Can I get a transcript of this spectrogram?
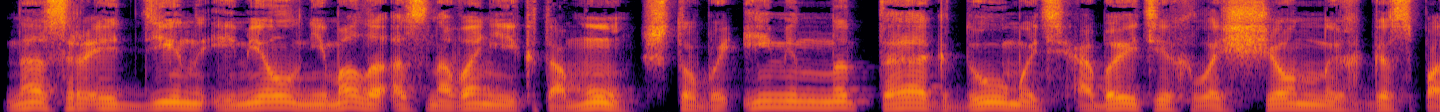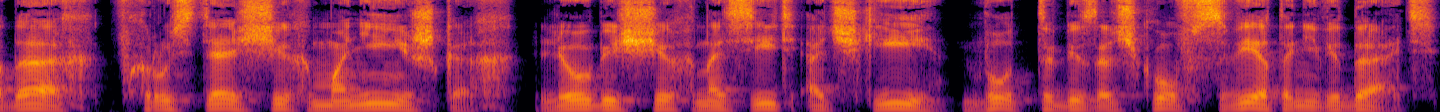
Наср-эд-Дин имел немало оснований к тому, чтобы именно так думать об этих лощенных господах в хрустящих манишках, любящих носить очки, будто без очков света не видать,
